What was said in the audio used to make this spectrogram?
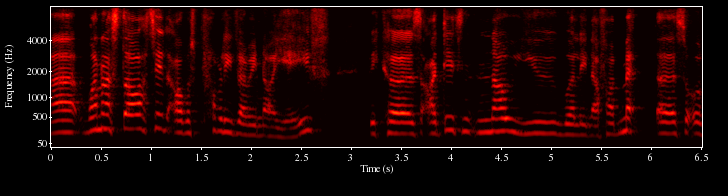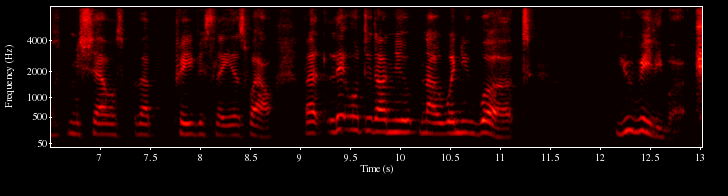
Uh, when I started, I was probably very naive because I didn't know you well enough. I'd met uh, sort of Michelle uh, previously as well, but little did I knew, know when you worked you really work.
